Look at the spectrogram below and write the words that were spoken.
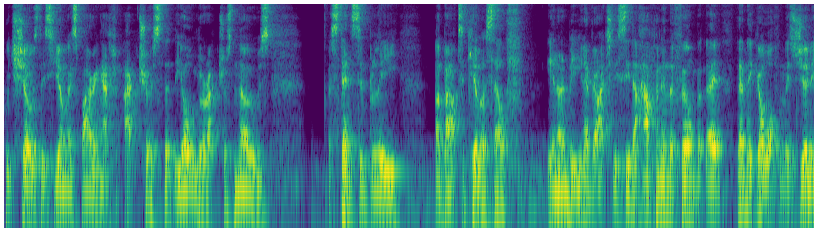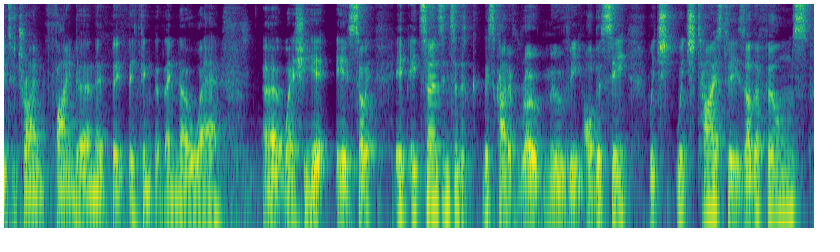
which shows this young aspiring act- actress that the older actress knows, ostensibly about to kill herself. You know, but you never actually see that happen in the film. But they then they go off on this journey to try and find her, and they they, they think that they know where uh, where she is. So it, it, it turns into this, this kind of road movie odyssey, which which ties to his other films,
